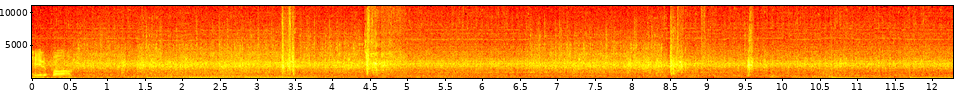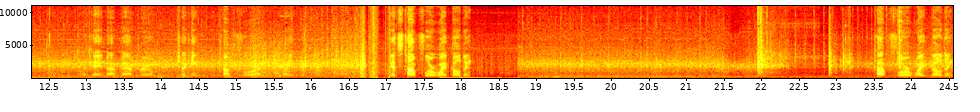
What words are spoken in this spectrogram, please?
Locate a bomb. Okay, not map room. Checking top floor and white. It's top floor white building. Top floor white building.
